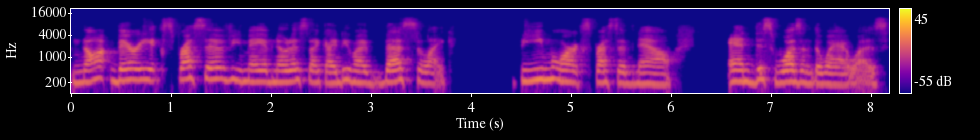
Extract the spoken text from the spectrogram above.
not very expressive. You may have noticed like I do my best to like be more expressive now and this wasn't the way I was.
